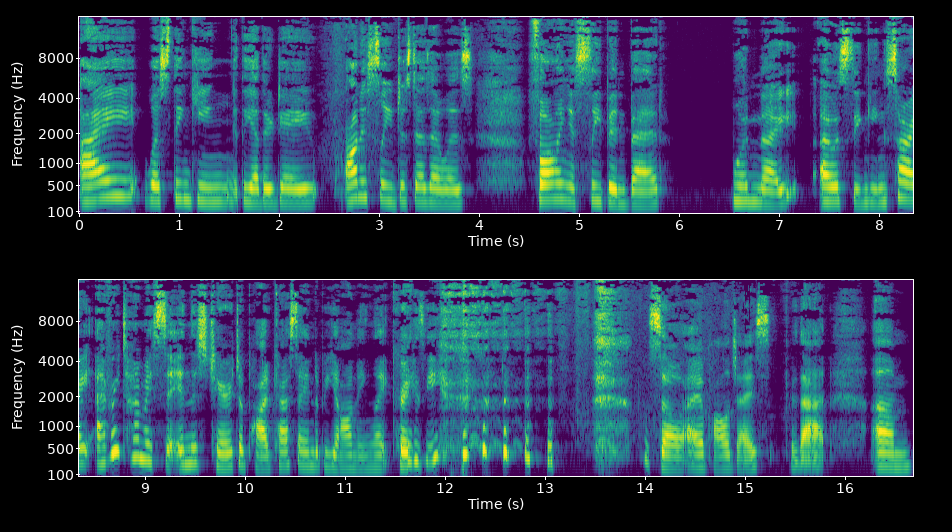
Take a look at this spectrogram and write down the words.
I was thinking the other day, honestly, just as I was falling asleep in bed, one night I was thinking, sorry, every time I sit in this chair to podcast, I end up yawning like crazy. so I apologize for that. Um,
